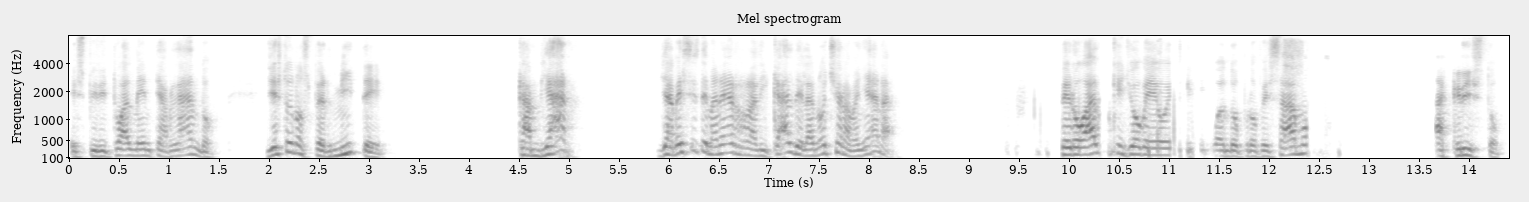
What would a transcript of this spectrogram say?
espiritualmente hablando. Y esto nos permite cambiar, y a veces de manera radical, de la noche a la mañana. Pero algo que yo veo es que cuando profesamos a Cristo,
